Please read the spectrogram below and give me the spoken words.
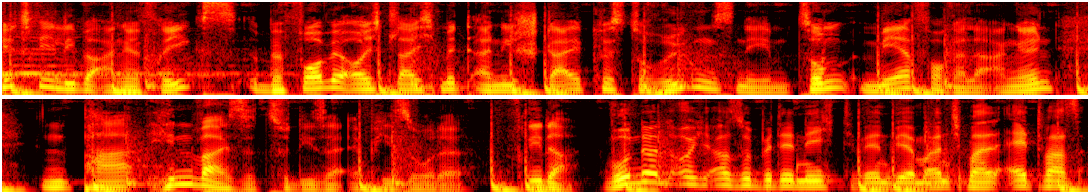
Petri, liebe Angelfreaks, bevor wir euch gleich mit an die Steilküste Rügens nehmen zum Meerforelle angeln, ein paar Hinweise zu dieser Episode. Frieda. Wundert euch also bitte nicht, wenn wir manchmal etwas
